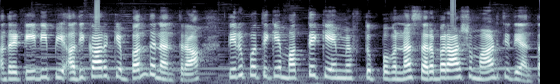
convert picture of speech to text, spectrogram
ಅಂದ್ರೆ ಟಿಡಿಪಿ ಅಧಿಕಾರಕ್ಕೆ ಬಂದ ನಂತರ ತಿರುಪತಿಗೆ ಮತ್ತೆ ಕೆಎಂಎಫ್ ತುಪ್ಪವನ್ನ ಸರಬರಾಜು ಮಾಡ್ತಿದೆ ಅಂತ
